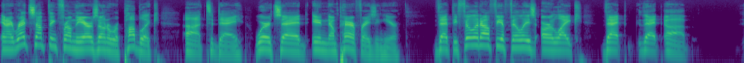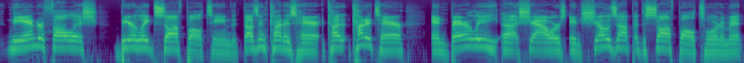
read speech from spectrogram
And I read something from the Arizona Republic uh, today where it said, and I'm paraphrasing here, that the Philadelphia Phillies are like that that uh, Neanderthalish beer league softball team that doesn't cut his hair, cut, cut its hair, and barely uh, showers and shows up at the softball tournament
